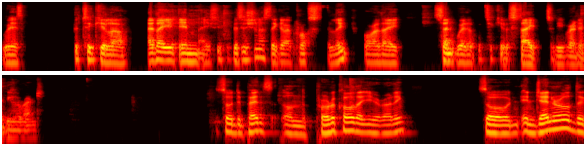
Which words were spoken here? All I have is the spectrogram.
with particular, are they in a superposition as they go across the link, or are they sent with a particular state to be read at the other end? So it depends on the protocol that you're running. So in general, the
